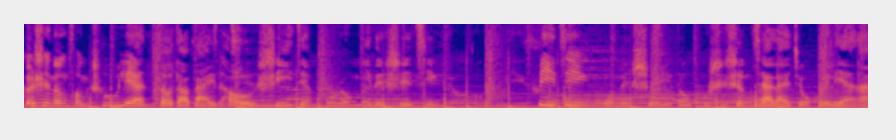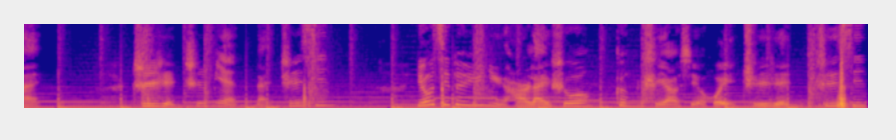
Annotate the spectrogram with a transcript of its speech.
可是能从初恋走到白头是一件不容易的事情。毕竟我们谁都不是生下来就会恋爱。知人知面难知心。尤其对于女孩来说，更是要学会知人知心，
